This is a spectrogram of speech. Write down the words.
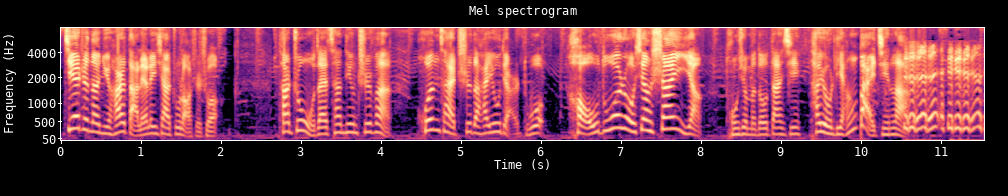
接着呢，女孩打量了一下朱老师，说：“他中午在餐厅吃饭，荤菜吃的还有点多，好多肉像山一样。同学们都担心他有两百斤了。”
